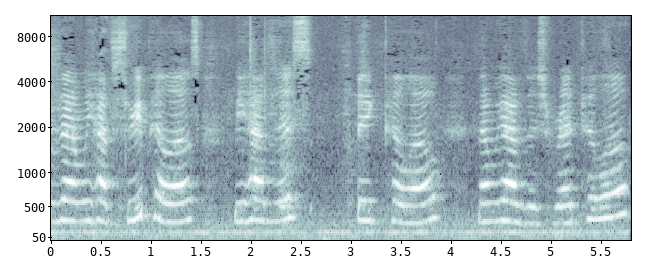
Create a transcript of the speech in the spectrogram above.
And then we have three pillows. We have this big pillow. Then we have this red pillow.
